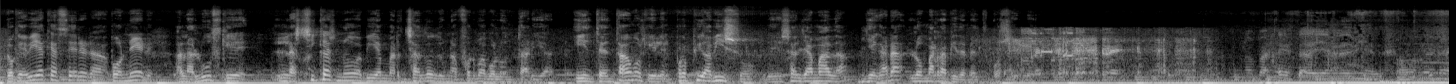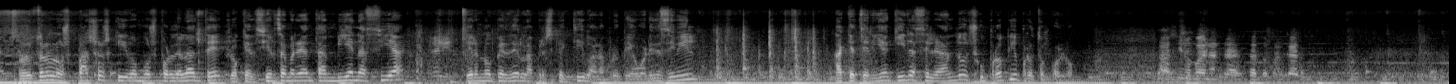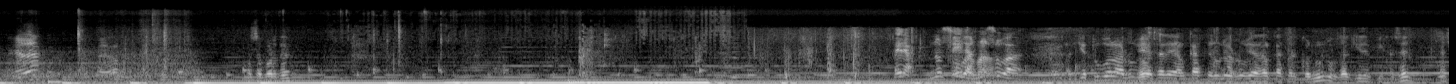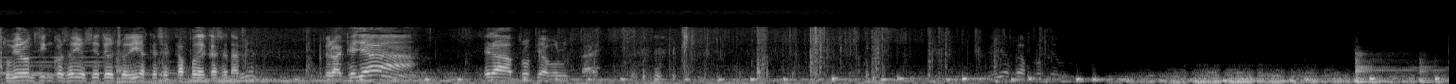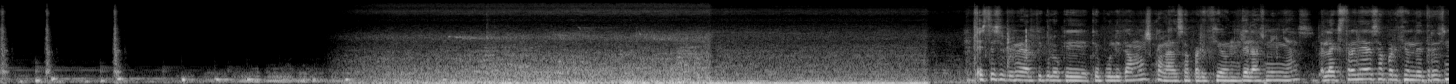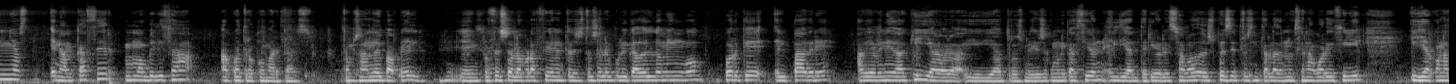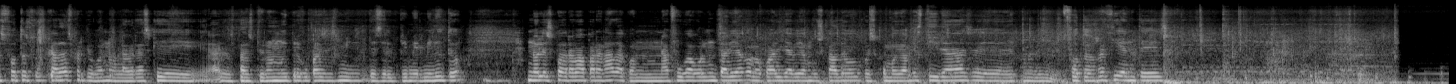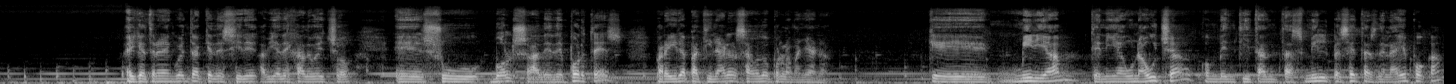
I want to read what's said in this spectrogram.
Lo que había que hacer era poner a la luz que las chicas no habían marchado de una forma voluntaria e intentábamos que el propio aviso de esa llamada llegara lo más rápidamente posible. Nosotros los pasos que íbamos por delante, lo que en cierta manera también hacía era no perder la perspectiva a la propia Guardia Civil, a que tenían que ir acelerando su propio protocolo. Así no pueden entrar, está todo pancarte. ¿Nada? Vale, vamos. ¿Pasaporte? Espera, no subas, no subas. Aquí estuvo la rubia esa de Alcácer, una rubia de Alcácer con uno, de aquí de Picaset. Estuvieron 5, 6 o 7, 8 días que se escapó de casa también. Pero aquella era propia voluntad, ¿eh? Este es el primer artículo que, publicamos con la desaparición de las niñas. La extraña desaparición de tres niñas en Alcácer moviliza a cuatro comarcas. Estamos hablando de papel y hay un proceso de elaboración, entonces esto se lo he publicado el domingo porque el padre había venido aquí y a, y a otros medios de comunicación el día anterior, el sábado, después de presentar la denuncia en la Guardia Civil y ya con las fotos buscadas, porque bueno, la verdad es que los padres estuvieron muy preocupados desde, el primer minuto. No les cuadraba para nada con una fuga voluntaria, con lo cual ya habían buscado pues, cómo iban vestidas, eh, fotos recientes. Hay que tener en cuenta que Desire había dejado hecho eh, su bolsa de deportes para ir a patinar el sábado por la mañana. Que Miriam tenía una hucha con veintitantas mil pesetas de la época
